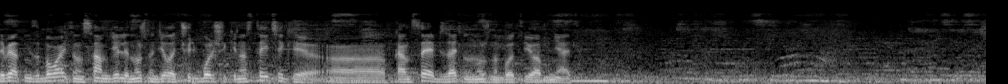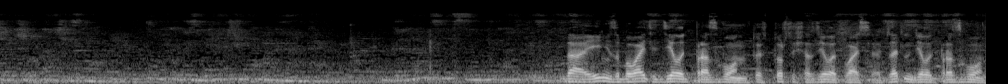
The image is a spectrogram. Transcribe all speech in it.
Ребят, не забывайте, на самом деле нужно делать чуть больше кинестетики. А, в конце обязательно нужно будет ее обнять. Да, и не забывайте делать прозвон. То есть то, что сейчас делает Вася. Обязательно делать прозвон.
